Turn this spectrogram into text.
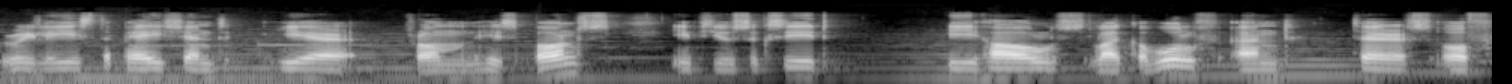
release the patient here from his bonds. If you succeed, he howls like a wolf and tears off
